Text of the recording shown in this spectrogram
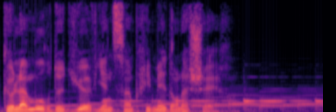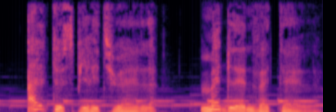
que l'amour de Dieu vienne s'imprimer dans la chair. Halte spirituelle, Madeleine Vatel.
